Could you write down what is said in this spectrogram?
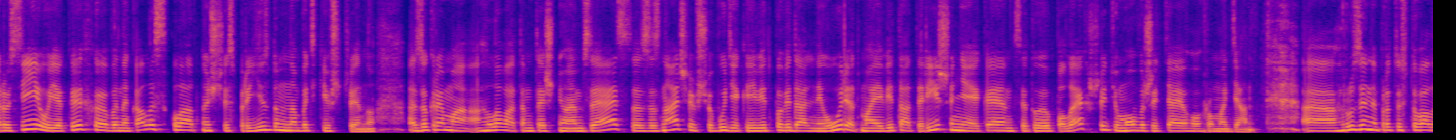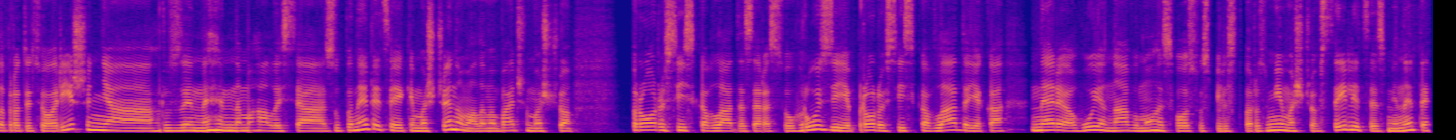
Росії, у яких виникали складнощі з приїздом на батьківщину. Зокрема, глава тамтешнього МЗС зазначив, що будь-який відповідальний уряд має вітати рішення, яке цитую полегшить умови життя його громадян. Е, Грузини протестували проти цього рішення. Грузини намагалися зупинити це якимось чином, але ми бачимо, що проросійська влада зараз у Грузії, проросійська влада, яка не реагує на вимоги свого суспільства. Розуміємо, що в силі це змінити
